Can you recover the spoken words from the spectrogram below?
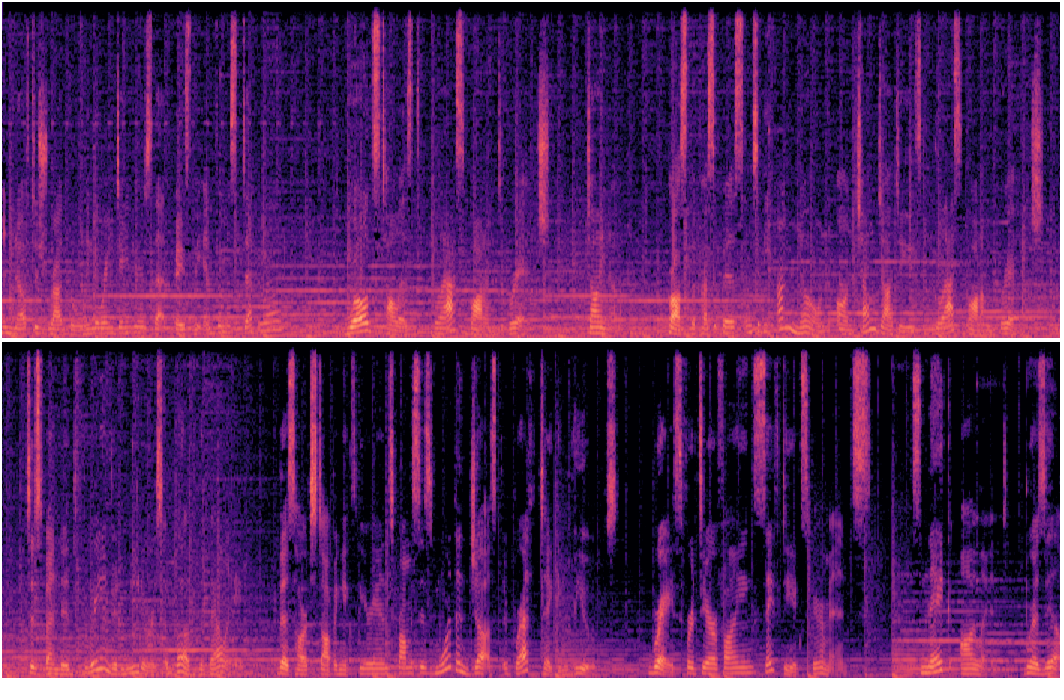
enough to shroud the lingering dangers that face the infamous Death Road? World's tallest glass-bottomed bridge, China, crossed the precipice into the unknown on Zhangjiajie's glass-bottomed bridge, suspended 300 meters above the valley. This heart-stopping experience promises more than just breathtaking views. Brace for terrifying safety experiments. Snake Island, Brazil.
